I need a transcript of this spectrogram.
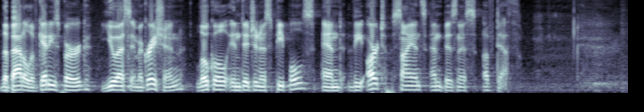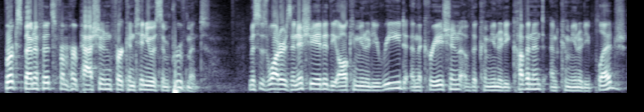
the Battle of Gettysburg, U.S. immigration, local indigenous peoples, and the art, science, and business of death. Brooks benefits from her passion for continuous improvement. Mrs. Waters initiated the All Community Read and the creation of the Community Covenant and Community Pledge,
